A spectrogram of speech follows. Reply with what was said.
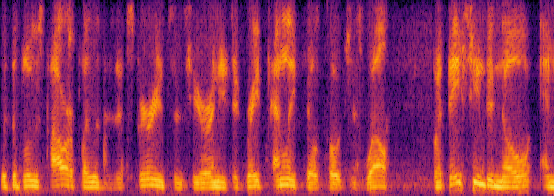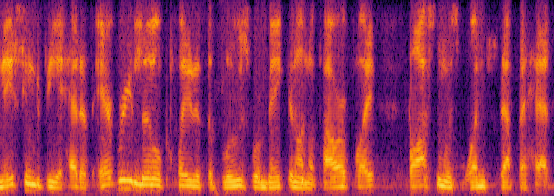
with the Blues power play with his experiences here, and he's a great penalty kill coach as well. But they seem to know, and they seem to be ahead of every little play that the Blues were making on the power play. Boston was one step ahead,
